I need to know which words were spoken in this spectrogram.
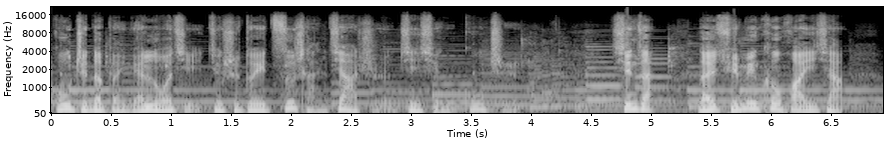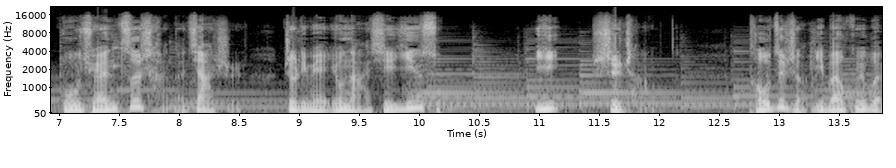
估值的本源逻辑就是对资产价值进行估值。现在来全面刻画一下股权资产的价值，这里面有哪些因素？一、市场。投资者一般会问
